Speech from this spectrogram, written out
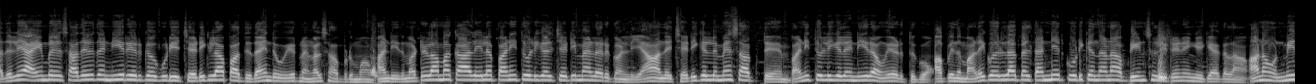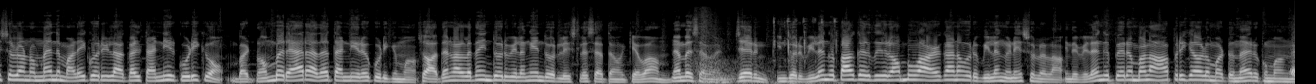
அதுலயே ஐம்பது சதவீதம் நீர் இருக்கக்கூடிய செடிகளா பார்த்து தான் இந்த உயிரினங்கள் சாப்பிடுமா? அண்ட் இது மட்டும் இல்லாம காலையில பனித்துளிகள் செடி மேல இருக்கும் இல்லையா? அந்த செடிகளுமே சாப்பிட்டு பனித்துளிகளை நீராகவும் எடுத்துக்கும். அப்ப இந்த மலை தண்ணீர் குடிக்கும் தானே அப்படின்னு சொல்லிட்டு நீங்க கேட்கலாம். ஆனா உண்மையை சொல்லணும்னா இந்த மலை தண்ணீர் குடிக்கும். பட் ரொம்ப ரேரா தான் தண்ணீரை குடிக்குமா? சோ அதனால தான் இந்த ஒரு விலங்கு இந்த ஒரு லிஸ்ட்ல சேர்த்தோம் ஓகேவா? நம்பர் செவன் ஜெர்ங் இந்த ஒரு விலங்கு பார்க்கிறதுக்கு ரொம்ப அழகான ஒரு விலங்குனே சொல்லலாம். இந்த விலங்கு பெரும்பாலும் ஆப்பிரிக்க ஆப்பிரிக்காவில் மட்டும்தான் இருக்குமாங்க.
